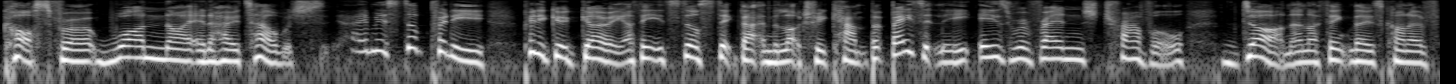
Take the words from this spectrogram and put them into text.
cost for one night in a hotel, which I mean, it's still pretty pretty good going. I think you'd still stick that in the luxury camp. But basically, is revenge travel done? And I think those kind of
